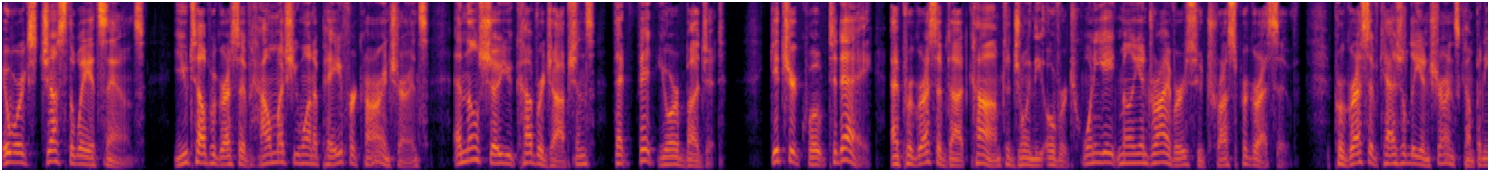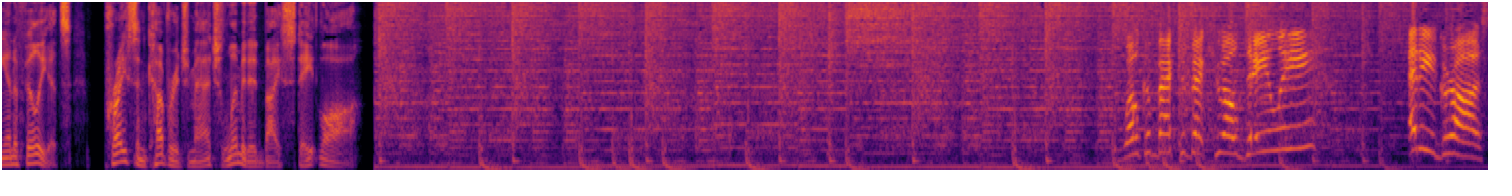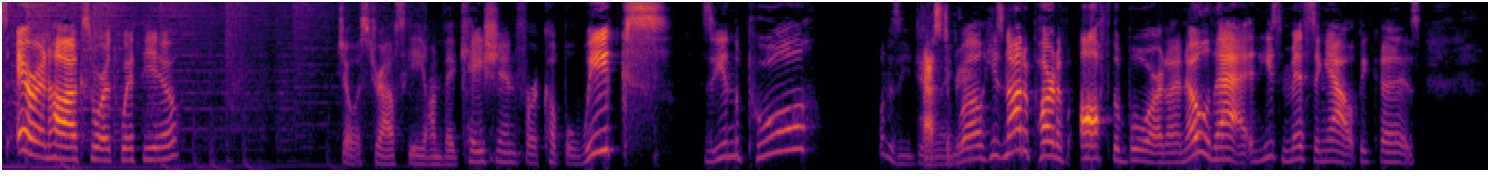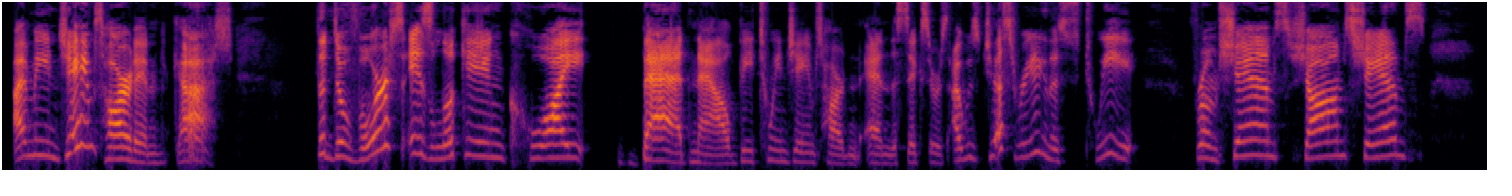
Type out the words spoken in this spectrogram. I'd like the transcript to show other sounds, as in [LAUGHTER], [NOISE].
It works just the way it sounds. You tell Progressive how much you want to pay for car insurance, and they'll show you coverage options that fit your budget. Get your quote today at progressive.com to join the over 28 million drivers who trust Progressive. Progressive Casualty Insurance Company and Affiliates. Price and coverage match limited by state law. Welcome back to BetQL Daily. Eddie Gross, Erin Hawksworth with you. Joe Ostrowski on vacation for a couple weeks. Is he in the pool? What is he doing? Has to be. Well, he's not a part of off the board. I know that, and he's missing out because, I mean, James Harden, gosh, the divorce is looking quite bad now between James Harden and the Sixers. I was just reading this tweet from Shams, Shams, Shams.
